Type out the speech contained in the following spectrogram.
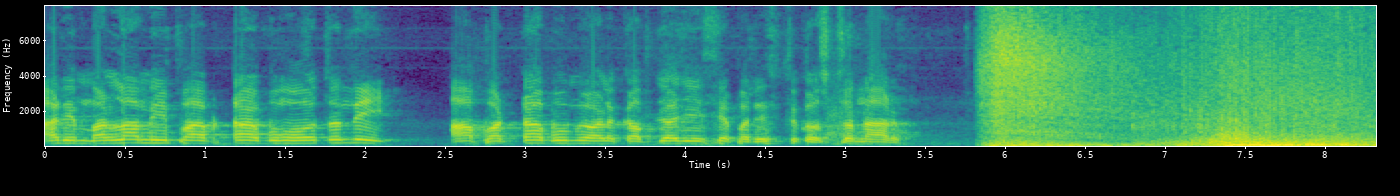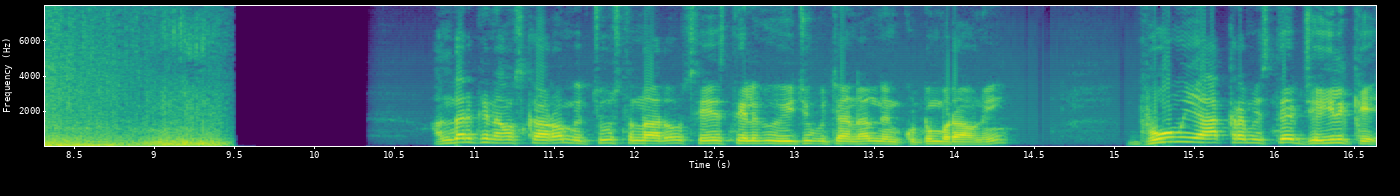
అది మళ్ళా మీ పట్టా భూమి అవుతుంది. ఆ పట్టా భూమి వాళ్ళు కబ్జా చేసే పరిస్థితికి వస్తున్నారు. అందరికీ నమస్కారం. మీరు చూస్తున్నారు సేజ్ తెలుగు యూట్యూబ్ ఛానల్. నేను కుటుంబరావుని. భూమి ఆక్రమిస్తే జైలుకే.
